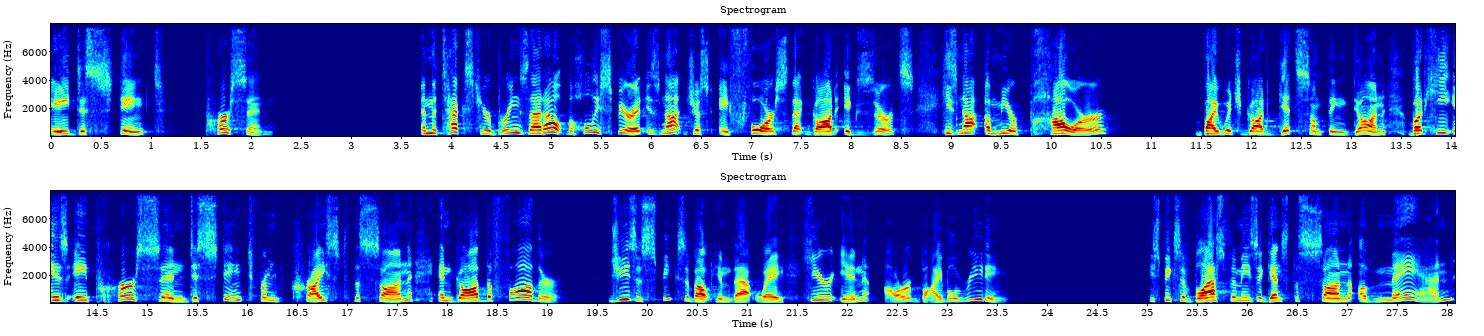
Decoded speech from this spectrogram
a distinct person. And the text here brings that out. The Holy Spirit is not just a force that God exerts, He's not a mere power by which God gets something done, but He is a person distinct from Christ the Son and God the Father. Jesus speaks about Him that way here in our Bible reading. He speaks of blasphemies against the Son of Man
